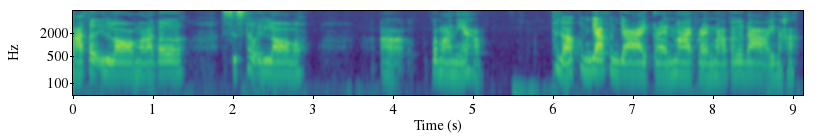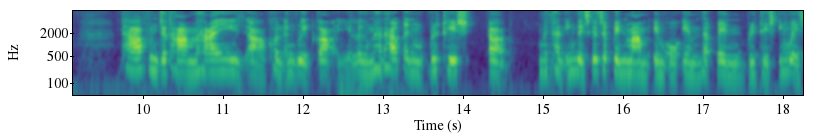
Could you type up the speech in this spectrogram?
mother-in-law mother sister-in-law ประมาณนี้ค่ะหรือว่าคุณย่าคุณยาย grandma grandmother ได้นะคะ ถ้าคุณจะทำให้คนอังกฤษก็อย่าลืมถ้าถ้าเป็น British เอ่อ American English ก็จะเป็น mom M O M ถ้าเป็น British English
